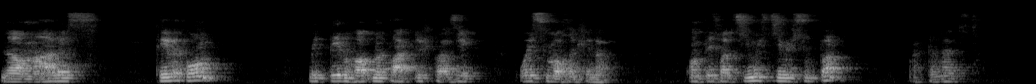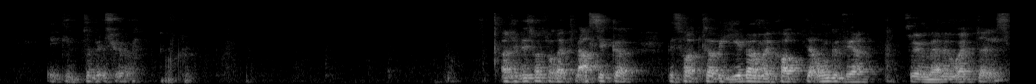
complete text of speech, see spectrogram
normales Telefon mit dem hat man praktisch quasi alles machen können. Und das war ziemlich, ziemlich super. Warte mal jetzt. Ich gebe dir das wieder. Okay. Also das war so der Klassiker. Das hat glaube ich jeder einmal gehabt, der ungefähr so in meinem Alter ist.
